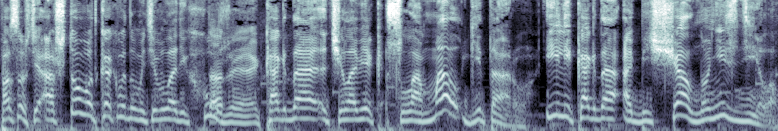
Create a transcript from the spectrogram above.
Послушайте, а что вот, как вы думаете, Владик, хуже, так. когда человек сломал гитару или когда обещал, но не сделал?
